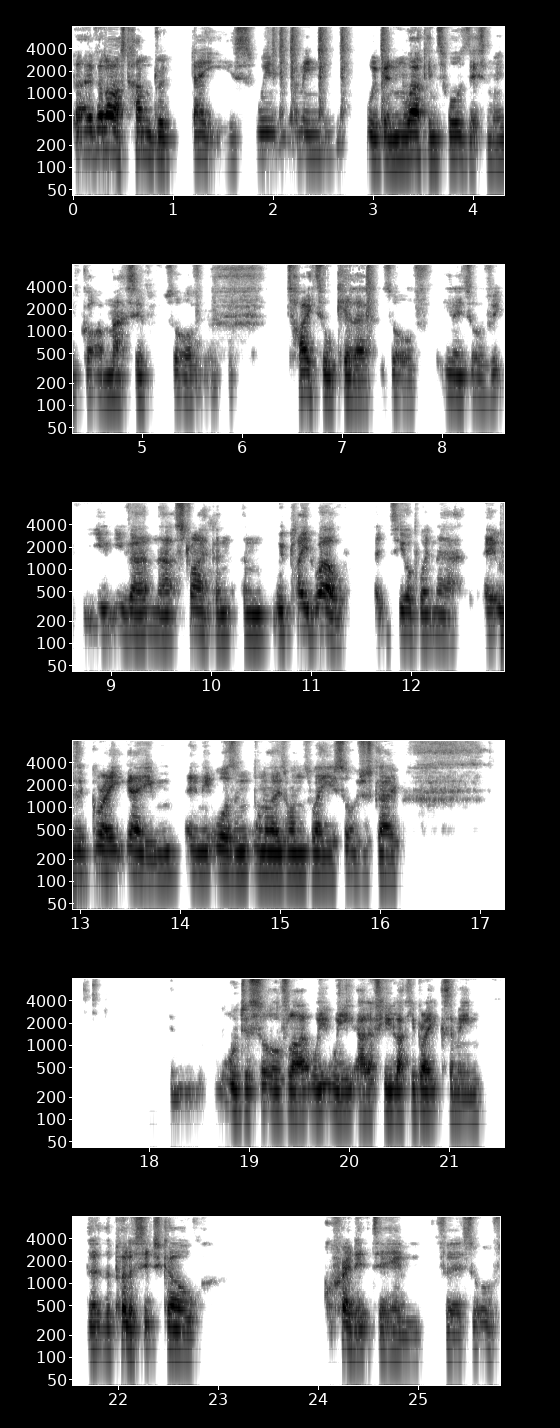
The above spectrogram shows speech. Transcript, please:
But over the last hundred days, we I mean we've been working towards this, and we've got a massive sort of title killer. Sort of you know sort of you, you've earned that stripe, and and we played well. To your point there, it was a great game, and it wasn't one of those ones where you sort of just go we'll just sort of like we, we had a few lucky breaks. I mean, the the Pulisic goal, credit to him for sort of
